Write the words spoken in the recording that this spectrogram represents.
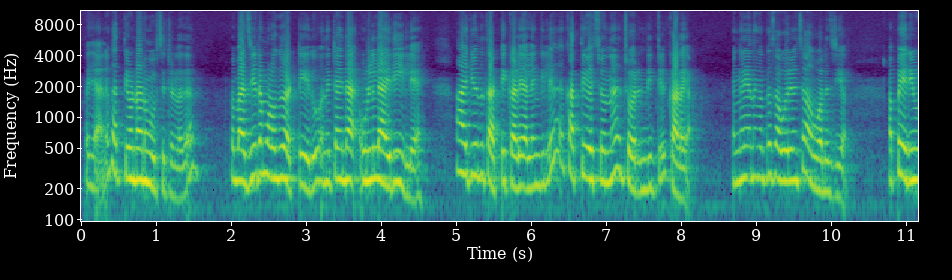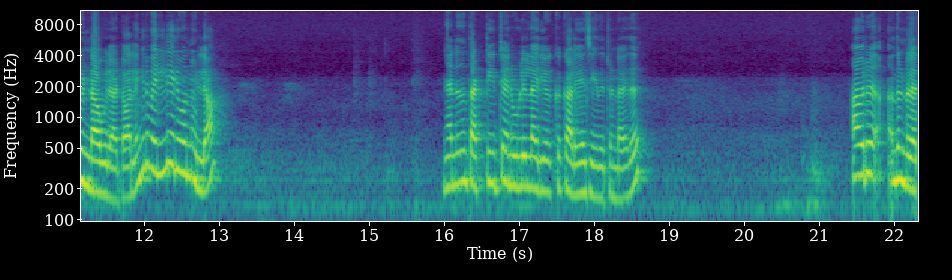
അപ്പോൾ ഞാൻ കത്തി കൊണ്ടാണ് മുറിച്ചിട്ടുള്ളത്. അപ്പോൾ ബജിയുടെ മുളക് കട്ട് ചെയ്തു. എന്നിട്ട് അതിന്റെ ഉള്ളിൽ അരിയില്ലേ ആ അരി ഒന്ന് തട്ടിക്കളയാം അല്ലെങ്കിൽ കത്തി വെച്ചൊന്ന് ചുരണ്ടിയിട്ട് കളയാം. എങ്ങനെയാണ് നിങ്ങൾക്ക് സൗകര്യം വെച്ചാൽ അതുപോലെ ചെയ്യാം. അപ്പോൾ എരിവ് ഉണ്ടാവില്ല കേട്ടോ അല്ലെങ്കിൽ വലിയ എരിവൊന്നുമില്ല. ഞാനൊന്ന് തട്ടിയിട്ട് അതിന്റെ ഉള്ളിലുള്ള അരിയൊക്കെ കളയുക ചെയ്തിട്ടുണ്ടായത്. ആ ഒരു അതുണ്ടല്ലോ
